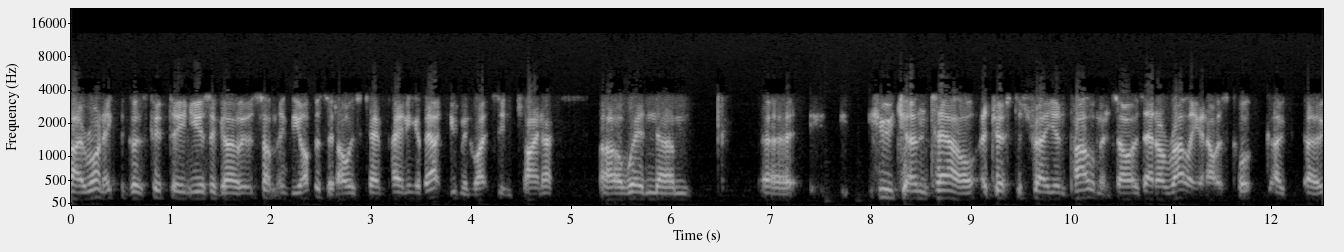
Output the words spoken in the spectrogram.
ironic because 15 years ago it was something the opposite. I was campaigning about human rights in China uh, when um, uh, Hu Jintao addressed Australian Parliament. So I was at a rally and I was called, uh, uh,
